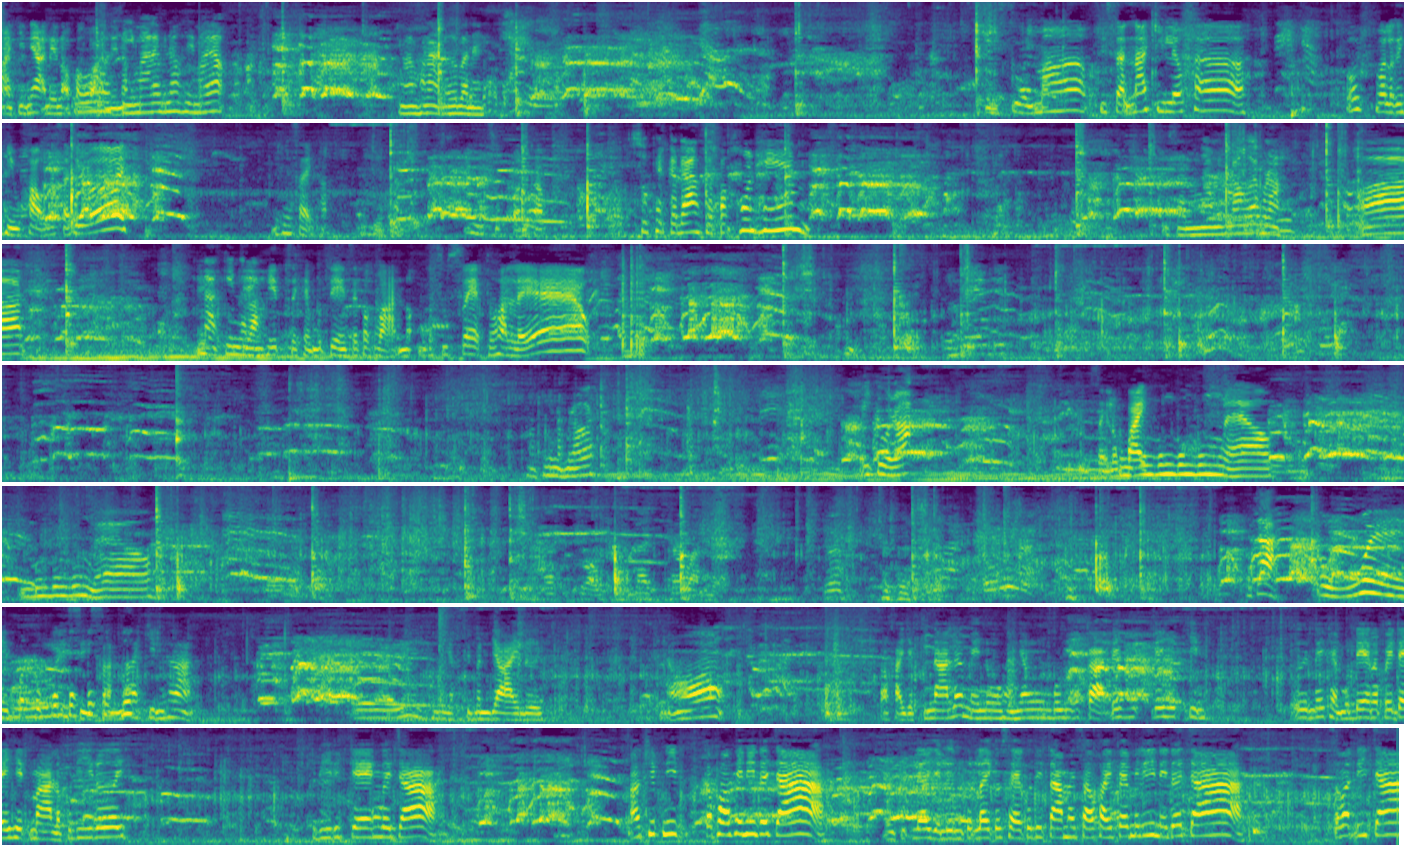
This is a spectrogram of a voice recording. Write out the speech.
หากินยากเลยเนาะผักหวานนี่สีเนาะมาแล้วพี่น้องสีมาแล้วงามขนาดเลยบัดนี้สีสวยมากสีสันน่ากินแล้วค่ะโอ๊ยว่าเราก็หิวเข่าวแล้วสาธิตเอ้ยไม่ต้อง ใส่ครับให้มันสุกก่อนครับ ซุปเผ็ดกระด้างใส่ปักคอนแฮนสีสันงามน้องเอ้ยพนะปัดน่ากินเหรอเฮ็ดใส่ไข่มดแดงใส่ผักหวานเนาะมันก็สุดแซ่บทุกทันแล้ว นหน่อยพี่น้องเอ้ยไปตัวเนาะใส่ลงไปบุ้งบุ้งบุ้งแล้ว บุ้งบุ้งบุ้งแล้วจ้ะโอ้ยคนลุกโอ้ปุ๊ยกปุ๊กสีปุ๊กสันปุ๊น่ากกินขนาดเอ้ยไม่อยากสิบรรยายเลย น้องสาวขายอยากกินนานแล้วเมนูค่ะยังบ่มีโอกาสได้ได้เฮ็ดกินเออได้ไข่มดแดงเราไปได้เฮ็ดมาแล้วพอดีเลยพอดีได้แกงเลยจ้าเอาคลิปนี้ก็พอแค่นี้ด้อจ้าดูคลิปแล้วอย่าลืมกดไลค์กดแชร์กดติดตามให้สาวไฟแฟมิลี่ในเด้อจ้า สวัสดีจ้า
